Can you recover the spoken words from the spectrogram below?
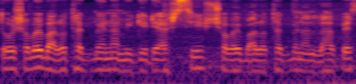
তো সবাই ভালো থাকবেন, আমি গেটে আসছি, সবাই ভালো থাকবেন, আল্লাহ হাফেজ,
